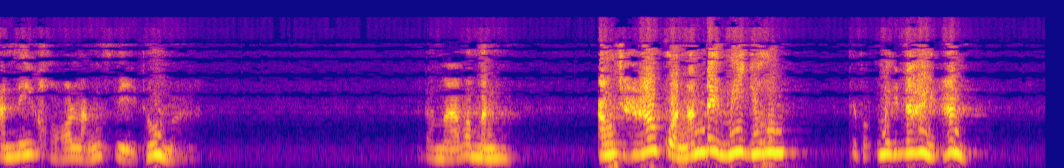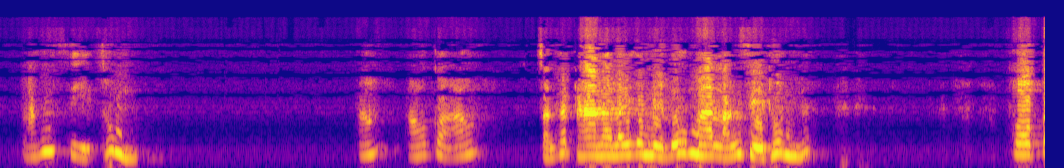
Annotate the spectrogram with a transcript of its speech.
อันนี้ขอหลังสี่ทุ่มอะอาตมาว่ามัน เอาเช้ากว่านั้นได้ไหมโยมแต่บอกไม่ได้ท่าน หลังสี่ทุ่มเอาเอาก็เอา สังฆทานอะไรก็ไม่รู้มาหลังสี่ทุ่มนะพอไป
